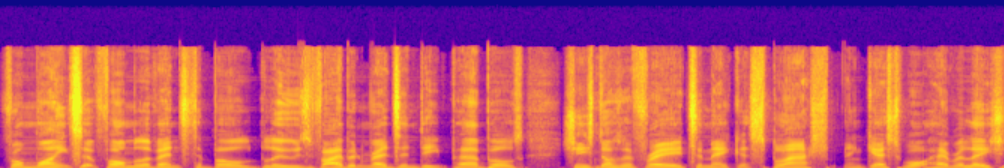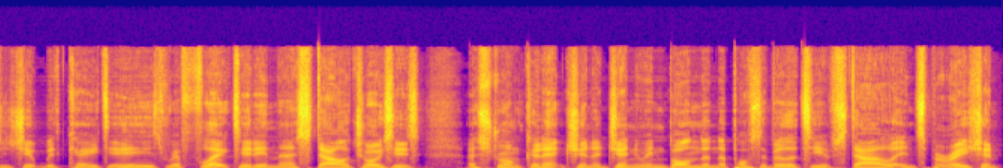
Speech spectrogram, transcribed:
From whites at formal events to bold blues, vibrant reds and deep purples, she's not afraid to make a splash. And guess what? Her relationship with Kate is reflected in their style choices. A strong connection, a genuine bond and the possibility of style inspiration.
